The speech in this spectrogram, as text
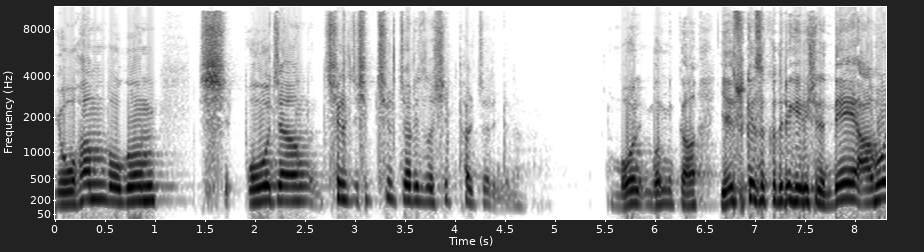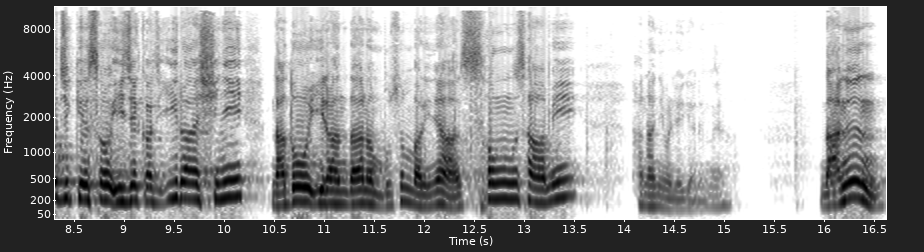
요한복음 5장 17절에서 18절입니다. 뭐, 뭡니까? 예수께서 그들에게 이르시되 내 아버지께서 이제까지 일하시니 나도 일한다는 무슨 말이냐? 성삼이 하나님을 얘기하는 거예요. 나는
